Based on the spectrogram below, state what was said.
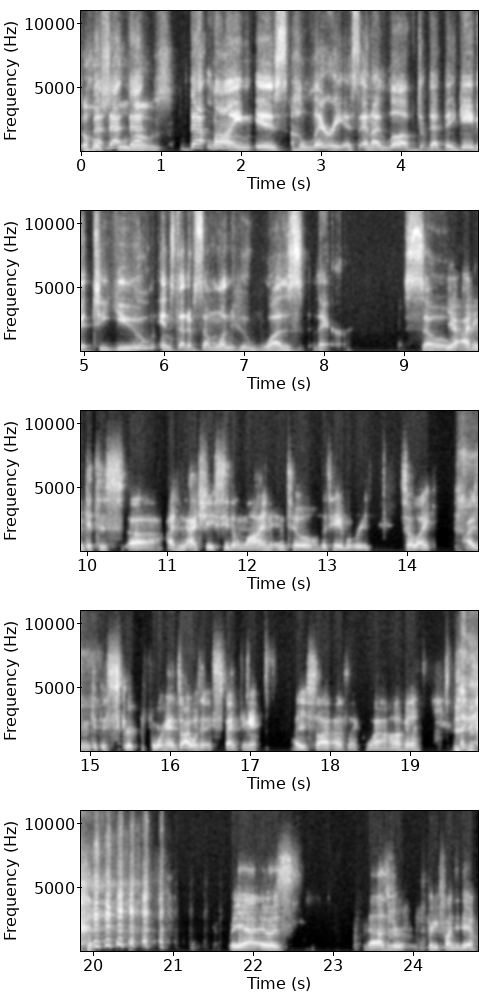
The whole that, school that, knows. That line is hilarious, and I loved that they gave it to you instead of someone who was there. So yeah, I didn't get to. Uh, I didn't actually see the line until the table read. So like, I didn't get the script beforehand, so I wasn't expecting it. I just saw it. I was like, wow, okay. but yeah, it was that was pretty fun to do.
